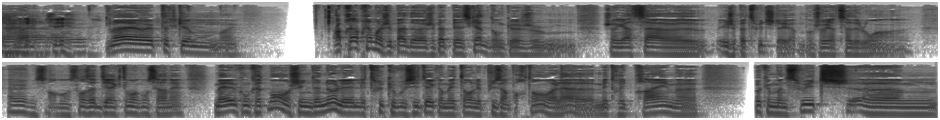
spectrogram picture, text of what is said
Euh, Ouais, ouais, peut-être que, ouais. Après, après, moi, j'ai pas de, j'ai pas de PS4, donc euh, je, je regarde ça, euh, et j'ai pas de Switch d'ailleurs, donc je regarde ça de loin. euh, ah ouais, mais sans, sans être directement concerné. Mais concrètement, chez Nintendo, les, les trucs que vous citez comme étant les plus importants, voilà, euh, Metroid Prime, euh, Pokémon Switch, euh,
